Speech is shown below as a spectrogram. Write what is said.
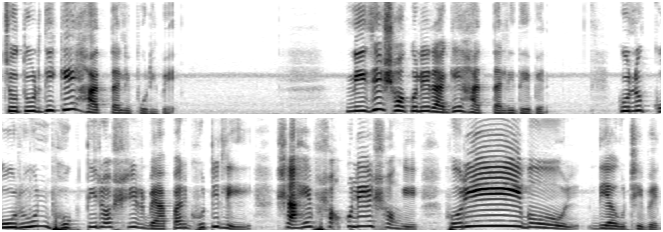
চতুর্দিকে হাততালি পড়িবে। নিজে সকলের আগে হাততালি দেবেন। কোনো করুণ ভক্তিরসের ব্যাপার ঘটিলে সাহেব সকলের সঙ্গে হরি বল দিয়া উঠিবেন।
